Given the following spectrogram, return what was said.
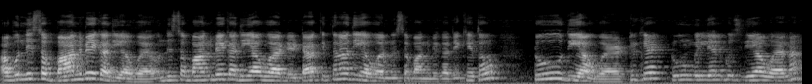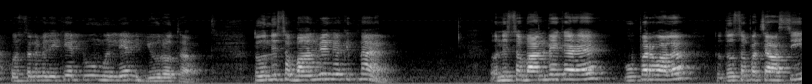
अब उन्नीस सौ बानवे का दिया हुआ है। उन्नीस सौ बानवे का दिया हुआ है डेटा कितना दिया हुआ है उन्नीस सौ बानवे का? देखिए तो टू दिया हुआ है, ठीक है? टू मिलियन कुछ दिया हुआ है ना? क्वेश्चन में देखिए, टू मिलियन यूरो था। तो उन्नीस सौ बानवे का कितना है? उन्नीस सौ बानवे का है, ऊपर वाला तो दो सौ पचासी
